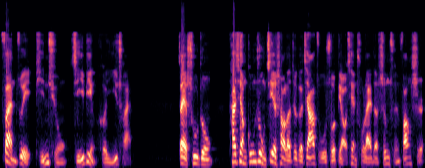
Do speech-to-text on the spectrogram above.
犯罪、贫穷、疾病和遗传》。在书中，他向公众介绍了这个家族所表现出来的生存方式。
